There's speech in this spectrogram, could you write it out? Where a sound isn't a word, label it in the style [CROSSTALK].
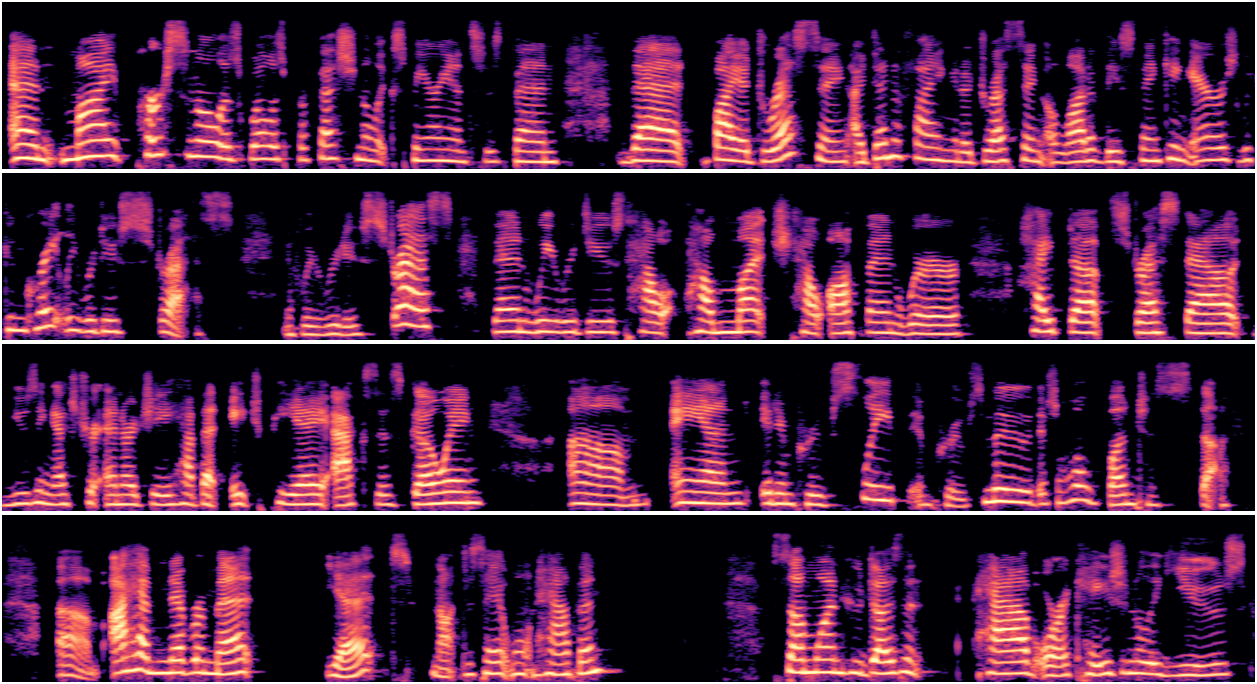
And my personal as well as professional experience has been that by addressing identifying and addressing a lot of these thinking errors we can greatly reduce stress. And if we reduce stress then we reduce how how much how often we're hyped up stressed out using extra energy have that hpa axis going um, and it improves sleep improves mood there's a whole bunch of stuff. Um, i have never met yet not to say it won't happen someone who doesn't have or occasionally use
